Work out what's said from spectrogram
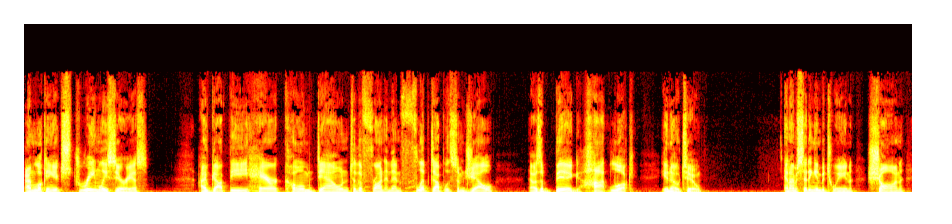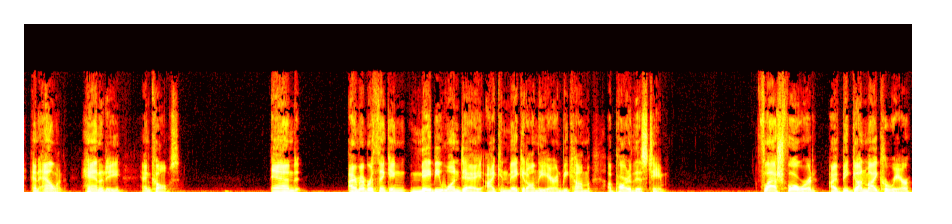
I'm looking extremely serious. I've got the hair combed down to the front and then flipped up with some gel. That was a big, hot look in 02 and I'm sitting in between Sean and Alan, Hannity and Colmes. And I remember thinking maybe one day I can make it on the air and become a part of this team. Flash forward, I've begun my career.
